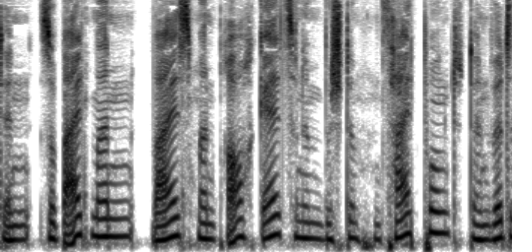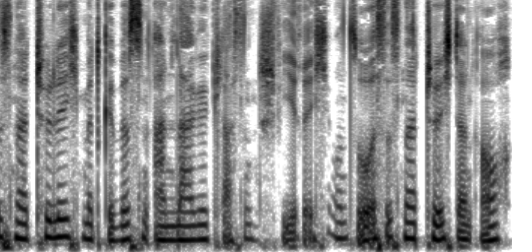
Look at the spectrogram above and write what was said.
Denn sobald man weiß, man braucht Geld zu einem bestimmten Zeitpunkt, dann wird es natürlich mit gewissen Anlageklassen schwierig. Und so ist es natürlich dann auch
